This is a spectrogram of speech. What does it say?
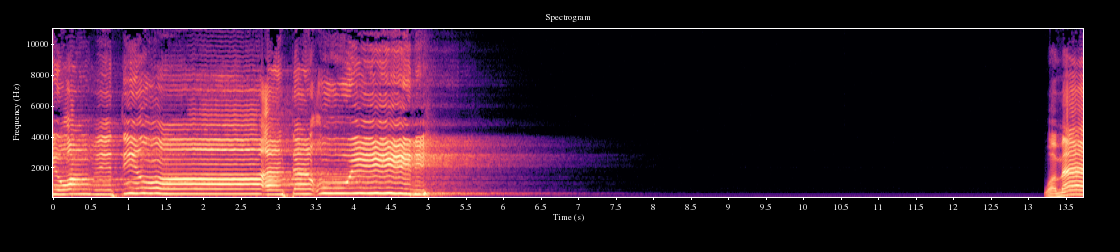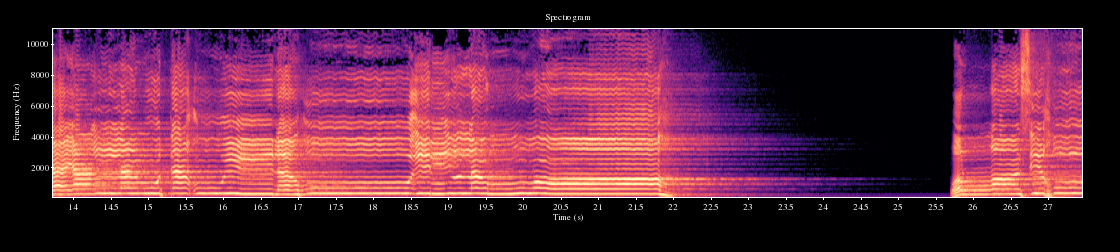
وابتغاء تأويله. وما يعلم تأويله إلا الله. والراسخون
